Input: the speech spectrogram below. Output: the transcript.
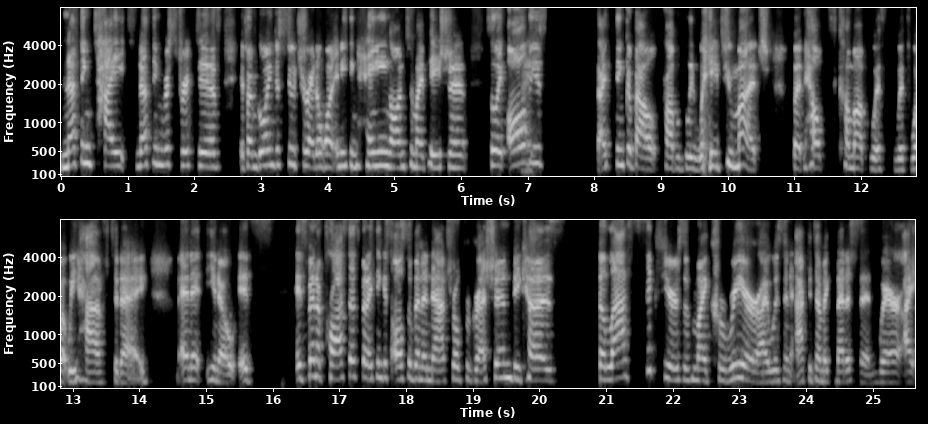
nothing tight, nothing restrictive. If I'm going to suture, I don't want anything hanging on to my patient. So, like, all right. these I think about probably way too much, but helped come up with with what we have today. And it, you know, it's it's been a process, but I think it's also been a natural progression because the last six years of my career, I was in academic medicine where I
